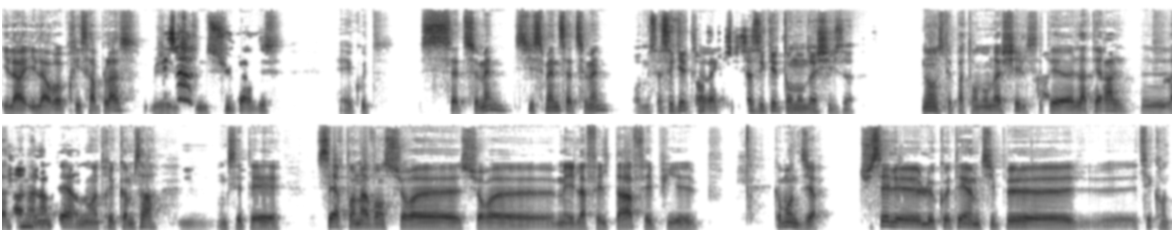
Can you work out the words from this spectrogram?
il a il a repris sa place. J'ai une super écoute, sept semaines, six semaines, sept semaines. Oh, mais ça c'est quel, ça c'est quel tendon d'Achille ça? Non, c'était pas tendon d'Achille, c'était euh, latéral, latéral ah, interne ou un truc comme ça. Donc c'était certes en avance sur euh, sur, euh, mais il a fait le taf et puis comment te dire? Tu sais le, le côté un petit peu, tu sais quand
